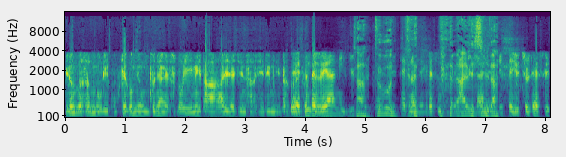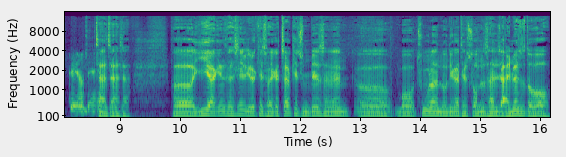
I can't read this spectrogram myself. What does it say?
이런 것은 우리 국제금융 분야에서도 이미 다 알려진 사실입니다. 네, 근데 외환이 유출됐을 때 그런 얘기를 했으면 알겠습니다. 실제 유출됐을 때요. 네. 자, 자, 자. 어, 이 이야기는 사실 이렇게 저희가 짧게 준비해서는, 어, 뭐, 충분한 논의가 될 수 없는 사안인지 알면서도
